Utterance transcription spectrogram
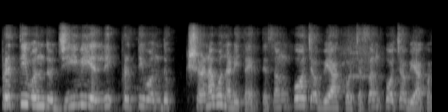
ಪ್ರತಿಯೊಂದು ಜೀವಿಯಲ್ಲಿ ಪ್ರತಿಯೊಂದು ಕ್ಷಣವೂ ನಡೀತಾ ಇರುತ್ತೆ. ಸಂಕೋಚ, ವ್ಯಾಕೋಚ ಸಂಕೋಚ, ವ್ಯಾಕೋಚ.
